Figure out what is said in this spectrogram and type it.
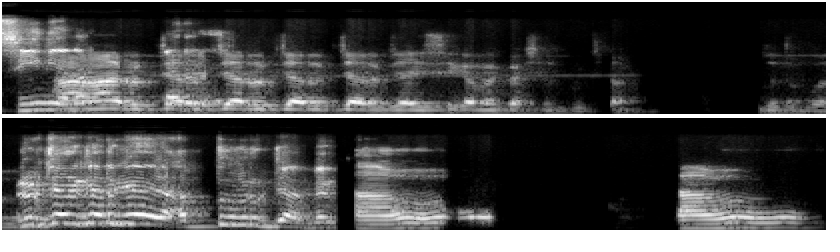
सीन है ना हाँ रुक जा रुक जा रुक जा रुक जा रुक जा इसी का मैं क्वेश्चन पूछ रहा हूँ। जो तू बोल रुक जा रुक जा रुक जा अब तू रुक जा मेरे आओ। आओ।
